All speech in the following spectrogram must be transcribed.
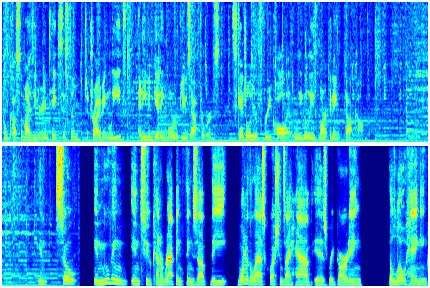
from customizing your intake system to driving leads and even getting more reviews afterwards. Schedule your free call at legalesemarketing.com. In so in moving into kind of wrapping things up, the one of the last questions I have is regarding the low hanging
